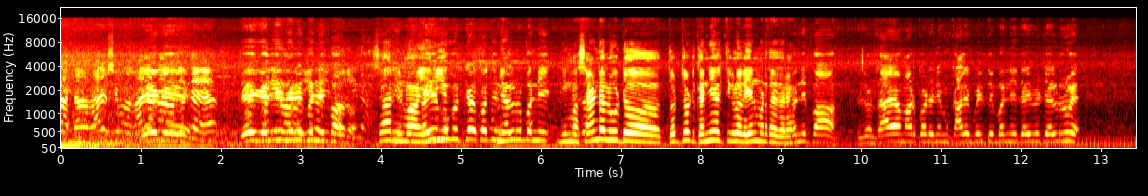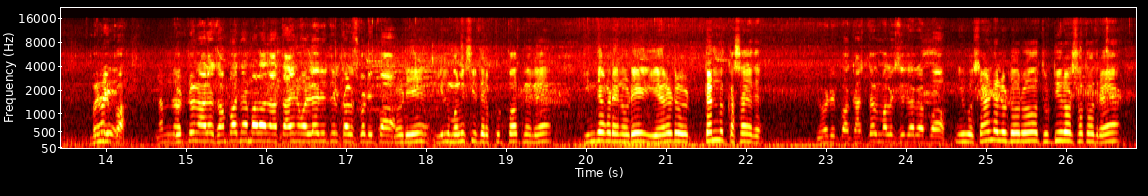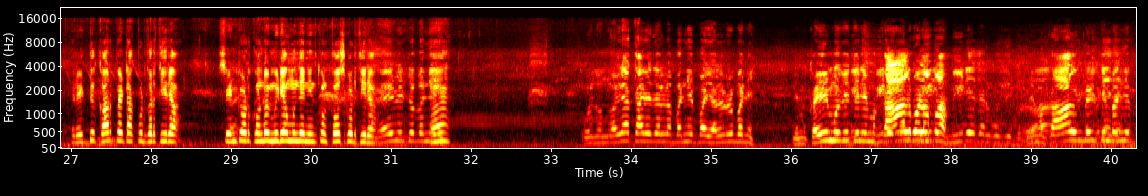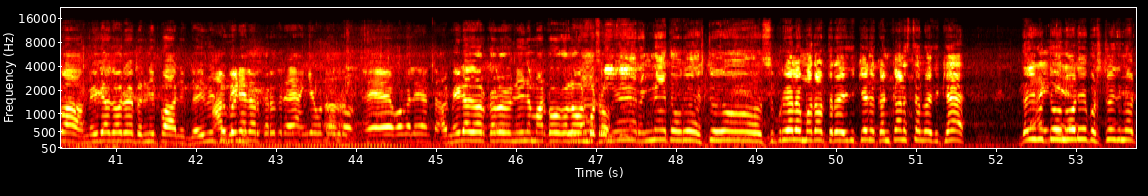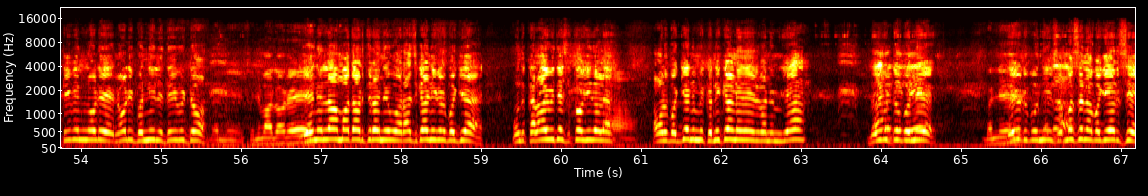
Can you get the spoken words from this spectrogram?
ಸರ್ ನಿಮ್ಮ ಕೇಳ್ಕೊತೀನಿ ಎಲ್ಲರೂ ಬನ್ನಿ. ನಿಮ್ಮ ಸ್ಯಾಂಡಲ್ವುಡ್ ದೊಡ್ಡ ದೊಡ್ಡ ಗಣ್ಯ ವ್ಯಕ್ತಿಗಳೆಲ್ಲ ಏನು ಮಾಡ್ತಾ ಇದ್ದಾರೆ ಬನ್ನಿಪ್ಪ ಇದೊಂದು ಸಹಾಯ ಮಾಡಿಕೊಡಿ ನಿಮ್ಮ ಕಾಲಿಗೆ ಬೀಳ್ತೀವಿ ಬನ್ನಿ ದಯವಿಟ್ಟು ಎಲ್ಲರೂ ಬನ್ನಿಪ್ಪ. ನಮ್ಮ ದುಡ್ಡು ನಾಳೆ ಸಂಪಾದನೆ ಮಾಡೋಣ ತಾಯಿನ ಒಳ್ಳೆ ರೀತಿಲಿ ಕಳಿಸ್ಕೊಡಿಪ್ಪ. ನೋಡಿ ಇಲ್ಲಿ ಮಲಗಿಸಿದ್ದಾರೆ ಫುಟ್ಪಾತ್ ಮೇಲೆ. ಹಿಂದೆಗಡೆ ನೋಡಿ ಎರಡು ಟನ್ ಕಸ ಇದೆ. ನೋಡಿಪ್ಪ ಕಷ್ಟದಲ್ಲಿ ಮಲಗಿಸಿದಾರಪ್ಪ. ನೀವು ಸ್ಯಾಂಡಲ್ವುಡ್ ಅವರು ದುಡ್ಡಿರೋರು ಸತ್ತೋದ್ರೆ ರೆಡ್ ಕಾರ್ಪೆಟ್ ಹಾಕ್ಬಿಟ್ಟು ಬರ್ತೀರಾ? ಸೆಂಟ್ ಹೊಡ್ಕೊಂಡು ಮೀಡಿಯಾ ಮುಂದೆ ನಿಂತ್ಕೊಂಡು ಪೋಸ್ ಕೊಡ್ತೀರಾ? ದಯವಿಟ್ಟು ಬನ್ನಿ? ಒಂದೊಂದು ಒಳ್ಳೆ ಕಾರ್ಯದಲ್ಲೂ ಬನ್ನಿಪ್ಪ ಎಲ್ಲರೂ ಬನ್ನಿ. ನಿಮ್ಮ ಕೈ ಮುಗಿತಿ ನಿಮ್ಮ ಕಾಲ್ಗಳಪ್ಪ. ನಿಮ್ಮ ಕಾಲ್ ಬೀಳ್ತೀನಿ ಬನ್ನಿಪ್ಪ ಮೀಡಿಯಾದವರೇ ಬನ್ನಿಪ್ಪ ನೀವು ದಯವಿಟ್ಟು ಮೀಡಿಯಾದವ್ರು ಕರೆದ್ರೆ ಹಂಗೆ ಹೊಂಟೋದ್ರು. ಏ ಹೋಗಲೇ ಅಂತ. ಆ ಮೀಡಿಯಾದವ್ರು ಕರೋರು ನೀನು ಮಾಡ್ಕೋಗಲ್ಲ ಅಂದ್ಬಿಟ್ರು. ರಂಗನಾಥ್ ಅವರು ಎಷ್ಟು ಸುಪ್ರಿಯಲಾಗಿ ಮಾತಾಡ್ತಾರೆ ಇದಕ್ಕೇನು ಕಣ್ ಕಾಣಿಸ್ತಲ್ವ ಇದಕ್ಕೆ? ದಯವಿಟ್ಟು ನೋಡಿ ಬಸ್ ಇದನ್ನ ಟಿವಿಲಿ ನೋಡಿ ನೋಡಿ ಬನ್ನಿ ಇಲ್ಲಿ ದಯವಿಟ್ಟು. ಬನ್ನಿ ಸಿನಿಮಾದವರೇ. ಏನೆಲ್ಲ ಮಾತಾಡ್ತೀರಾ ನೀವು ರಾಜಕಾರಣಿಗಳ ಬಗ್ಗೆ? ಒಂದು ಕಲಾವಿದೆ ಸತ್ತೋಗಿದ್ದಾಳೆ. ಅವಳ ಬಗ್ಗೆ ನಿಮಗೆ ಕನಿಕರಣೆ ಇಲ್ವಾ ನಿಮಗೆ? ದಯವಿಟ್ಟು ಬನ್ನಿ. ಬನ್ನಿ. ದಯವಿಟ್ಟು ಬನ್ನಿ ಸಮಸ್ಯೆನ ಬಗೆಹರಿಸಿ.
